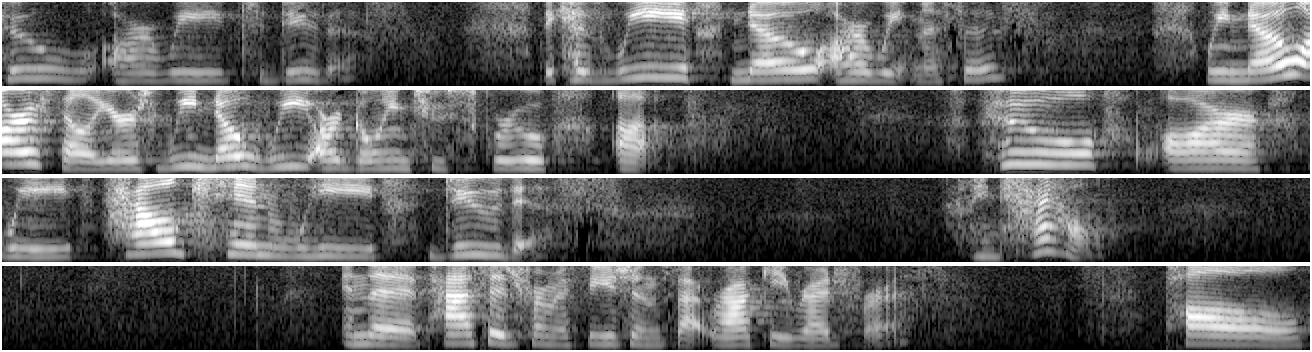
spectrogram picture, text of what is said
Who are we to do this? Because we know our weaknesses, we know our failures, we know we are going to screw up. Who are we? How can we do this? I mean, how? In the passage from Ephesians that Rocky read for us, Paul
